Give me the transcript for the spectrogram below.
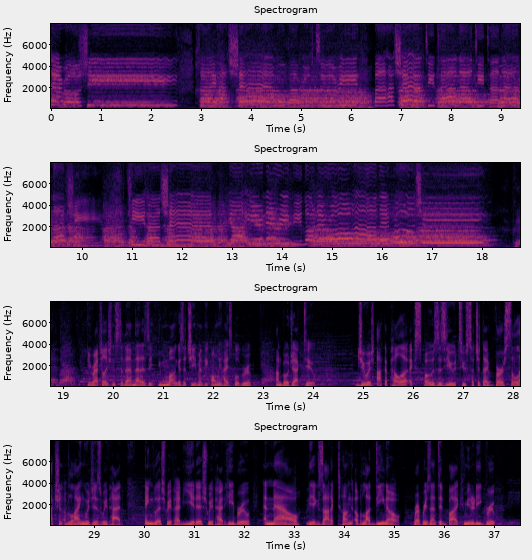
Congratulations to them. That is a humongous achievement, the only high school group on BOJAC 2. Jewish a cappella exposes you to such a diverse selection of languages we've had English, we've had Yiddish, we've had Hebrew, and now the exotic tongue of Ladino, represented by community group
